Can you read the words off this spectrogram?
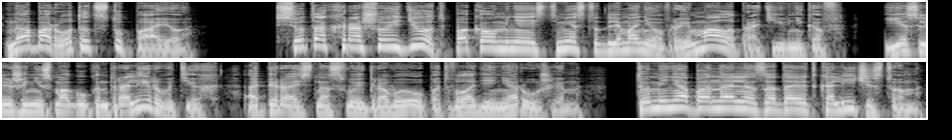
наоборот отступаю. Все так хорошо идет, пока у меня есть место для маневра и мало противников. Если же не смогу контролировать их, опираясь на свой игровой опыт владения оружием, то меня банально задавят количеством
